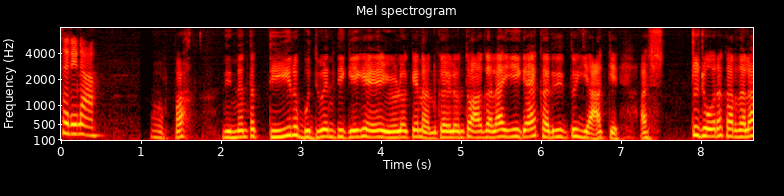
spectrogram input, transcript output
ಸರಿನಾ? ಅಪ್ಪ ನಿನ್ನಂತ ತೀರ ಬುದ್ಧಿವಂತಿಕೆಗೆ ಹೇಳೋಕೆ ನನ್ನ ಕೈಲಂತೂ ಆಗಲ್ಲ. ಈಗ ಕರೆದಿದ್ದು ಯಾಕೆ? ಅಷ್ಟು ಜೋರ ಕರೆದಲ್ಲ?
